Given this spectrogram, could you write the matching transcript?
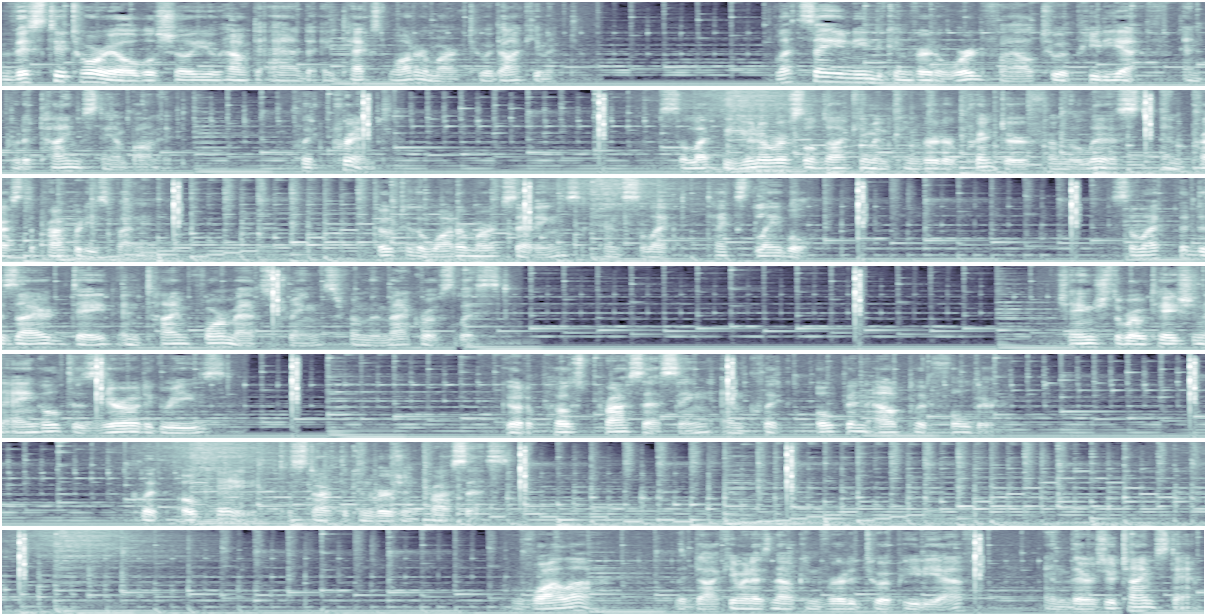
This tutorial will show you how to add a text watermark to a document. Let's say you need to convert a Word file to a PDF and put a timestamp on it. Click Print. Select the Universal Document Converter printer from the list and press the Properties button. Go to the watermark settings and select Text Label. Select the desired date and time format strings from the macros list. Change the rotation angle to 0 degrees. Go to Post Processing and click Open Output Folder. Click OK to start the conversion process. Voila! The document is now converted to a PDF, and there's your timestamp.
